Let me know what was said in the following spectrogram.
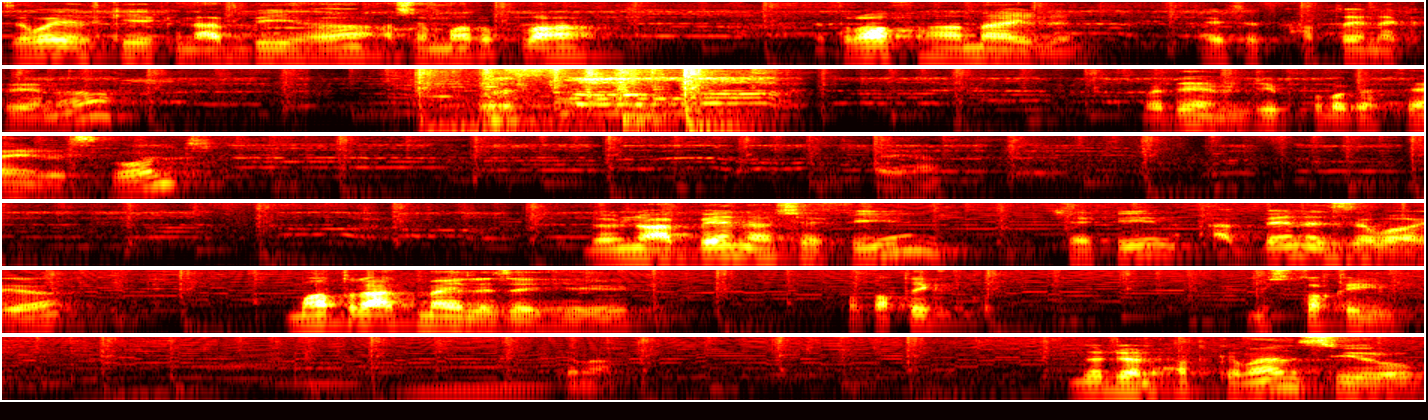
زوايا الكيك نعبيها عشان ما تطلع أطرافها مايلة. هي حطينا كريمة. بعدين بنجيب الطبقة الثانية لل sponge لأنه عبينا شايفين شايفين عبينا الزوايا ما طلعت مايلة زي هيك فتعطيك مستقيم. تمام. نرجع نحط كمان syrup.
